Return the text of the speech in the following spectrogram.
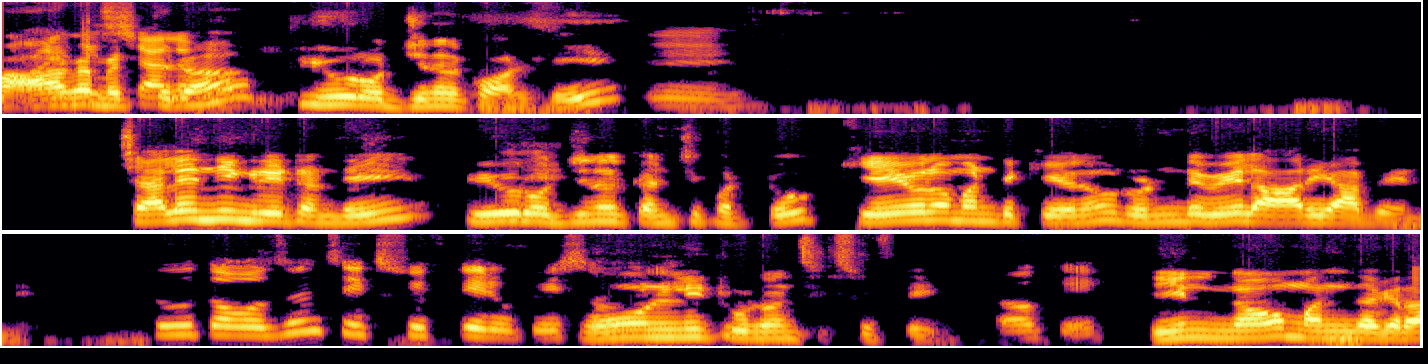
బాగా మెత్తగా. Pure original quality. Challenging rate అండి. ప్యూర్. ఒరిజినల్ కంచి పట్టు. కేవలం అంటే కేవలం రెండు వేల ఆరు యాభై అండి. Two thousand six fifty rupees only two thousand six fifty. Okay దీనిలో మన దగ్గర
